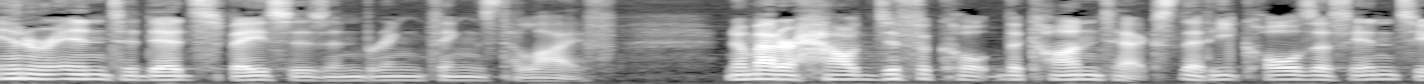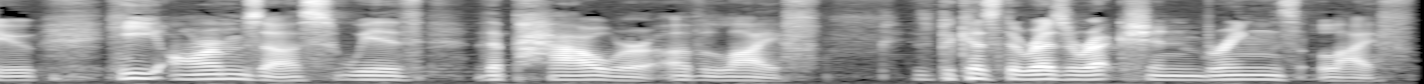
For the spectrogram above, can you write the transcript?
enter into dead spaces and bring things to life. No matter how difficult the context that He calls us into, He arms us with the power of life. It's because the resurrection brings life.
